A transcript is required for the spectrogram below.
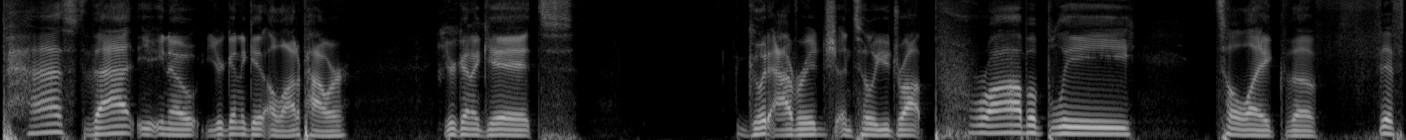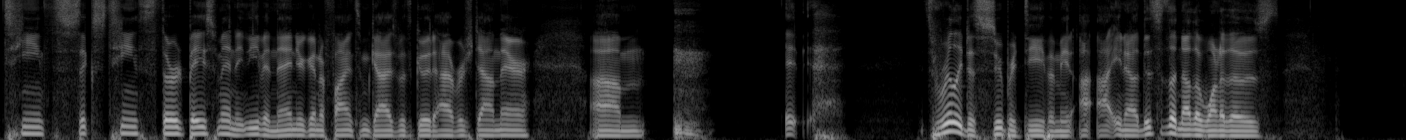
past that, you, you know, you're gonna get a lot of power. You're gonna get good average until you drop probably to like the 15th, 16th third baseman. And even then, you're going to find some guys with good average down there. Um, it it's really just super deep. I mean, I, I you know this is another one of those.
